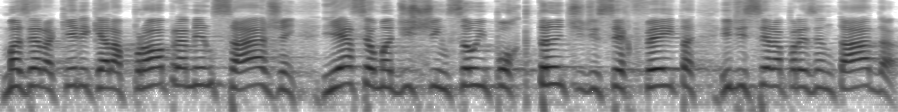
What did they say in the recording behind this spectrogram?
mas era aquele que era a própria mensagem, e essa é uma distinção importante de ser feita e de ser apresentada.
